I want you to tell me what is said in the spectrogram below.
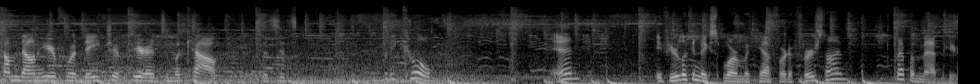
come down here for a day trip here into Macau, because it's pretty cool. And if you're looking to explore Macau for the first time, grab a map here.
